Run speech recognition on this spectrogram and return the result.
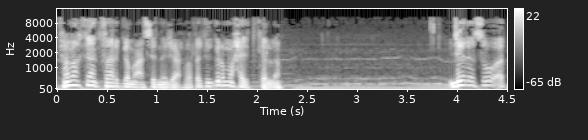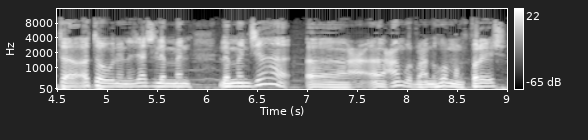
فما كانت فارقة مع سيدنا جعفر لكن قالوا ما حد يتكلم. جلسوا أتوا للنجاشي لما لما جاء آه، عمرو مع أنه هو من قريش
